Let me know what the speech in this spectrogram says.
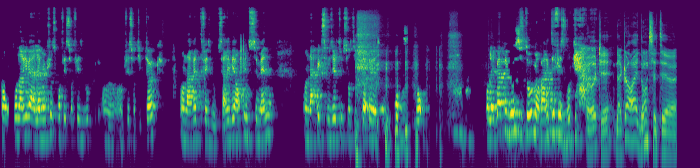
Quand on arrive à la même chose qu'on fait sur Facebook, on, fait sur TikTok, on arrête Facebook. C'est arrivé en une semaine, on a explosé le truc sur TikTok. Euh, on l'avait pas prévu aussitôt, mais on va arrêter Facebook. ok, d'accord, ouais. Donc c'était euh,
